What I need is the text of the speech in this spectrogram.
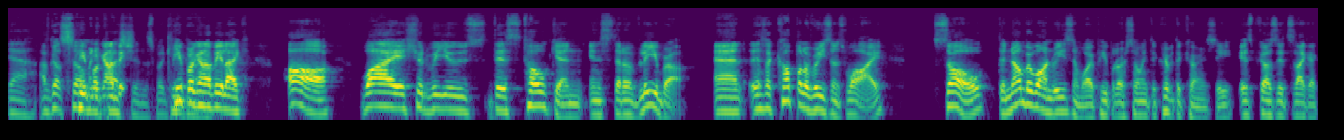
Yeah, I've got so People many gonna be- questions, but people are going. gonna be like, "Oh, why should we use this token instead of Libra?" And there's a couple of reasons why. So the number one reason why people are so into cryptocurrency is because it's like a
